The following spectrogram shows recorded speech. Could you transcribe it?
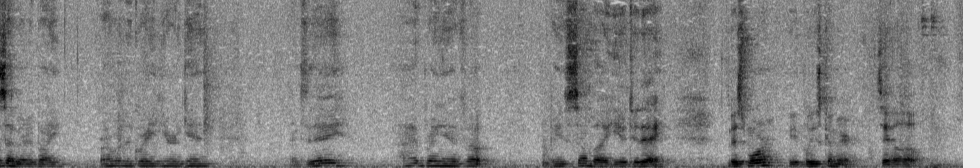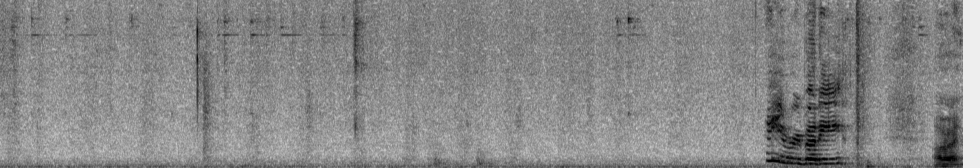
What's up, everybody? Robert the Great here again, and today I bring you up, bring somebody here today. Miss Moore, will you please come here? Say hello. Hey everybody. All right.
